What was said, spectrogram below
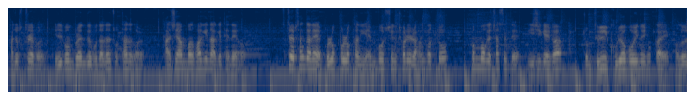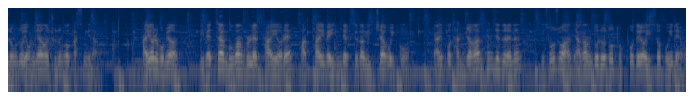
가죽 스트랩은 일본 브랜드보다는 좋다는 걸 다시 한번 확인하게 되네요. 스트랩 상단에 볼록볼록한 이 엠보싱 처리를 한 것도 손목에 찼을 때 이 시계가 좀 덜 구려 보이는 효과에 어느 정도 영향을 주는 것 같습니다. 다이얼을 보면 이 matte한 무광 블랙 다이얼에 bar type의 인덱스가 위치하고 있고 얇고 단정한 hands들에는 이 소소한 야광 도료도 도포되어 있어 보이네요.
